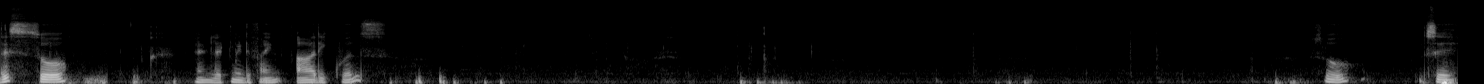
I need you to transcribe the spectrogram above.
this. So, and let me define r equals So, say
